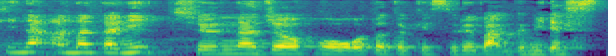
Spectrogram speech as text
きなあなたに旬な情報をお届けする番組です。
